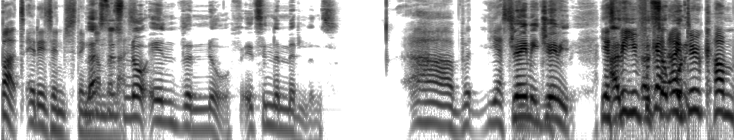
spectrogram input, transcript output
but it is interesting Leicester's not in the north, it's in the Midlands. Ah, but yes, Jamie, you- Jamie. Yes, as- but you forget I do come.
